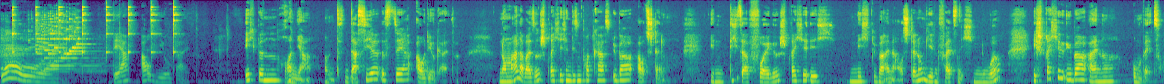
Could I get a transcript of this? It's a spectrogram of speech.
oh, der Audioguide. Ich bin Ronja und das hier ist der Audioguide. Normalerweise spreche ich in diesem Podcast über Ausstellungen. In dieser Folge spreche ich nicht über eine Ausstellung, jedenfalls nicht nur. Ich spreche über eine Umwälzung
